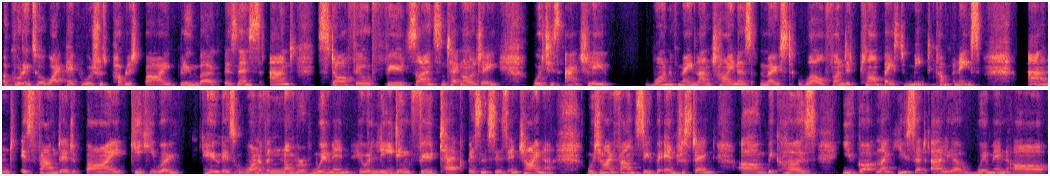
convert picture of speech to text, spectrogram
according to a white paper which was published by Bloomberg Business and Starfield Food Science and Technology, which is actually one of mainland China's most well funded plant based meat companies and is founded by Kiki Wu, who is one of a number of women who are leading food tech businesses in China, which I found super interesting um, because you've got, like you said earlier, women are,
